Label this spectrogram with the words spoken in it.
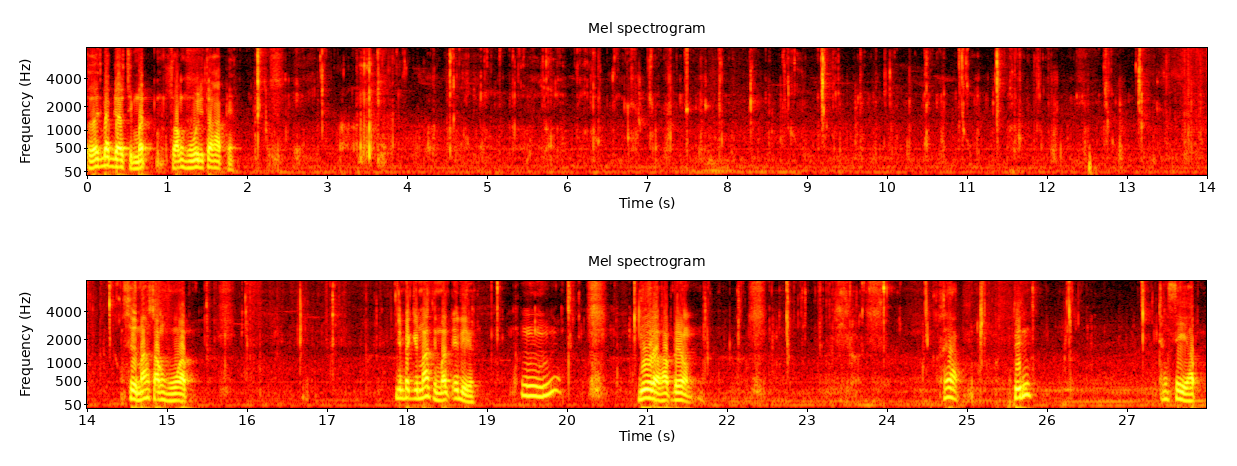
เผลอแป๊บเดียวสิมดสองหูอยู่ตัวครับเนี่ยซื้อมาสองหูครับกินไปกินมาสิมดไอ้ดิอืมอยู่แล้วครับพี่น้องแซ่บปิ้นจังสี่ครับ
